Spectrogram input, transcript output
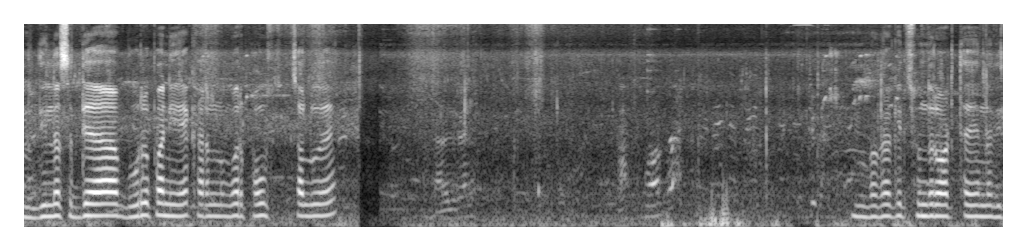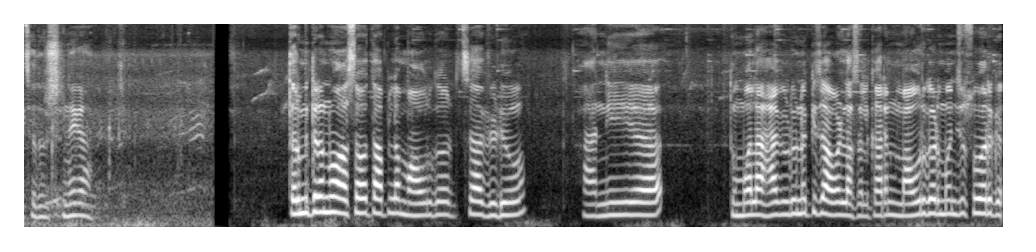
नदीला सध्या बुरं पाणी आहे कारण वर पाऊस चालू आहे. बघा किती सुंदर वाटतं आहे नदीचं दृश्य नाही का? तर मित्रांनो असा होता आपला माहूरगडचा व्हिडिओ. आणि तुम्हाला हा व्हिडिओ नक्कीच आवडला असेल कारण माहूरगड म्हणजे स्वर्ग.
